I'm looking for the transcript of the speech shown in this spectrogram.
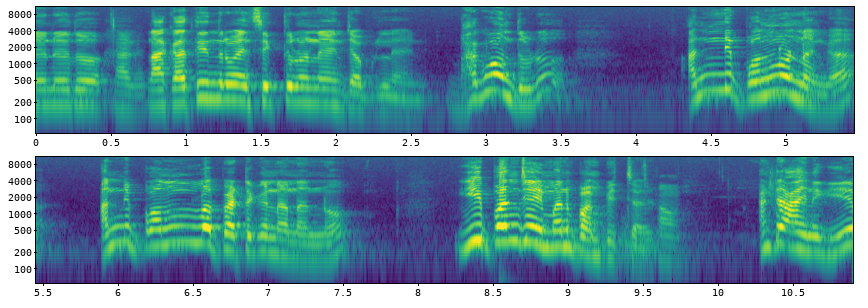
నేనేదో. నాకు అతీంద్రమైన శక్తులు ఉన్నాయని చెప్పలేండి భగవంతుడు అన్ని పనులు ఉండగా అన్ని పనుల్లో పెట్టకుండా నన్ను ఈ పని చేయమని పంపించాడు. అంటే ఆయనకి ఏ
